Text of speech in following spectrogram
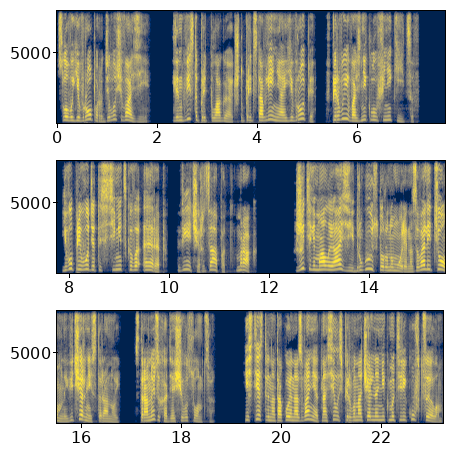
Слово «Европа» родилось в Азии. Лингвисты предполагают, что представление о Европе впервые возникло у финикийцев. Его приводят из семитского «эреб» – вечер, запад, мрак. Жители Малой Азии другую сторону моря называли темной, вечерней стороной, стороной заходящего солнца. Естественно, такое название относилось первоначально не к материку в целом,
